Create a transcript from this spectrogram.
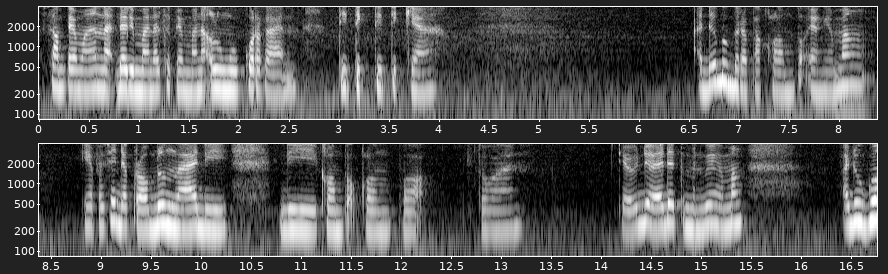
Sampai mana dari mana sampai mana lu ngukur kan titik-titiknya. Ada beberapa kelompok yang emang ya pasti ada problem lah di di kelompok-kelompok gitu kan. Ya udah ada temen gue yang emang aduh gue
